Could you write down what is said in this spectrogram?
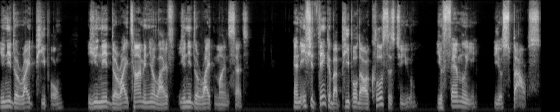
You need the right people. You need the right time in your life. You need the right mindset. And if you think about people that are closest to you, your family, your spouse,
